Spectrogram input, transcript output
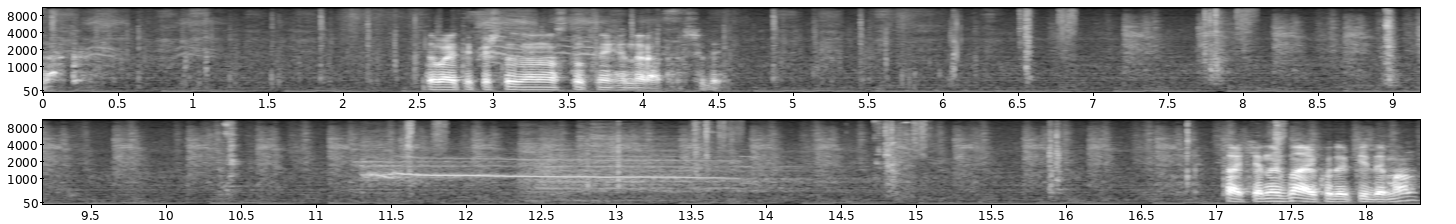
Так. Давайте пішли на наступний генератор сюди. Так, я не знаю, куди піде ман.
